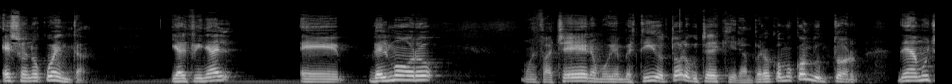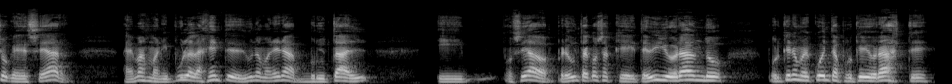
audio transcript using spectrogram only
eso no cuenta. Y al final, eh, Del Moro, muy fachero, muy bien vestido, todo lo que ustedes quieran, pero como conductor deja mucho que desear. Además manipula a la gente de una manera brutal y, o sea, pregunta cosas que te vi llorando, ¿por qué no me cuentas por qué lloraste?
